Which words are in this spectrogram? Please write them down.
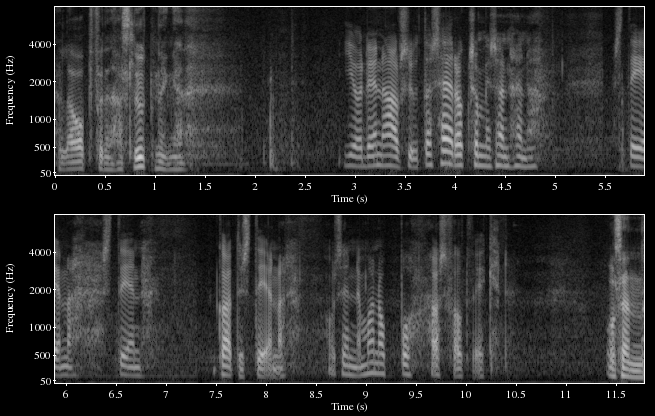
eller upp för den här sluttningen. Jo, den avslutas här också med sådana stenar, sten, gatustenar. Och sen är man uppe på asfaltvägen. Och sen,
